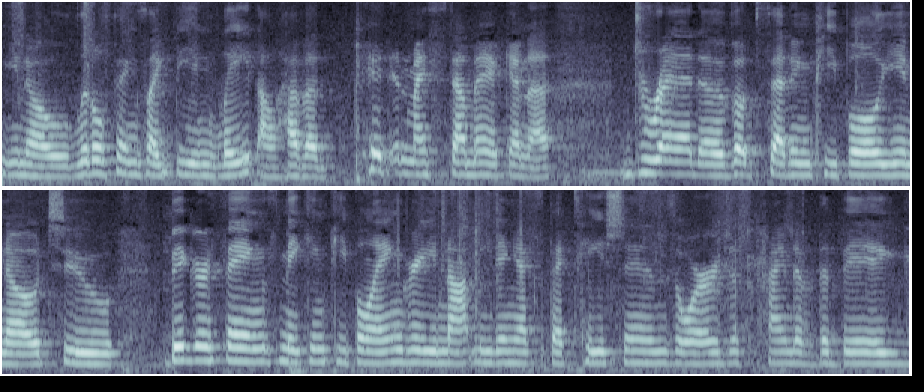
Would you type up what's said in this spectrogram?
You know, little things like being late, I'll have a pit in my stomach and a dread of upsetting people, you know, to bigger things, making people angry, not meeting expectations, or just kind of the big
